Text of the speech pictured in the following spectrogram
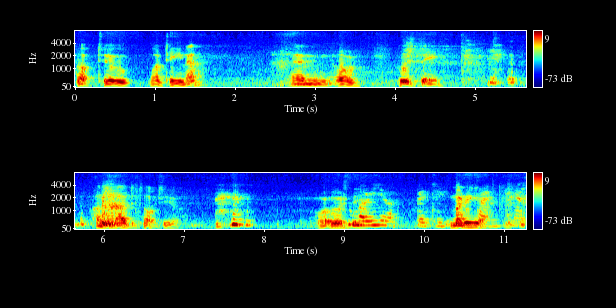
talk to Martina and or who's the I'm allowed to talk to you. Or who's the Maria Betty. Maria. Yes.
